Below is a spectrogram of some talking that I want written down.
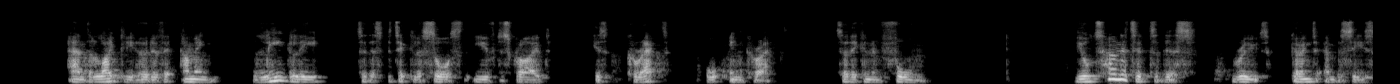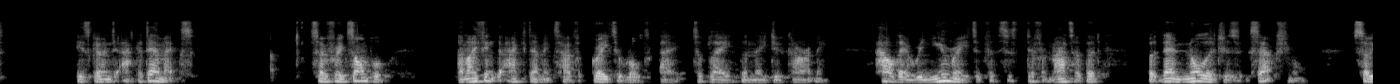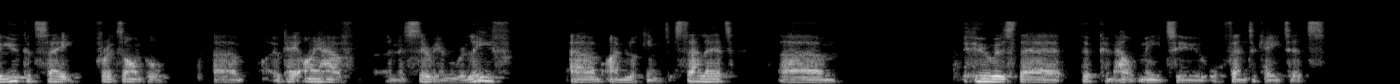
and the likelihood of it coming legally to this particular source that you've described is correct or incorrect. So they can inform. The alternative to this route, going to embassies, is going to academics. So, for example, and I think that academics have a greater role to, to play than they do currently. How they're remunerated for this is a different matter, but but their knowledge is exceptional. So you could say, for example, um, okay, I have an Assyrian relief. Um, I'm looking to sell it. Um, who is there that can help me to authenticate its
